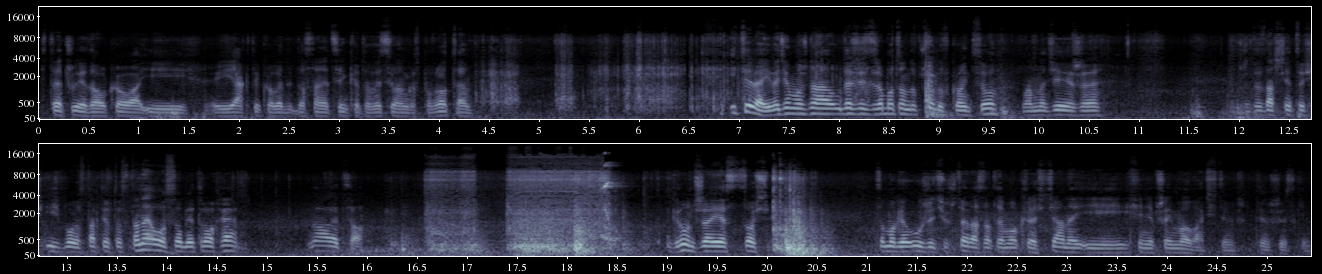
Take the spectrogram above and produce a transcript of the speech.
streczuję dookoła i, jak tylko dostanę cynkę, to wysyłam go z powrotem. I tyle. I będzie można uderzyć z robotą do przodu w końcu. Mam nadzieję, że, że to zacznie coś iść, bo ostatnio to stanęło sobie trochę. No ale co? Grunt, że jest coś, co mogę użyć już teraz na te mokre ściany i się nie przejmować tym, tym wszystkim.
